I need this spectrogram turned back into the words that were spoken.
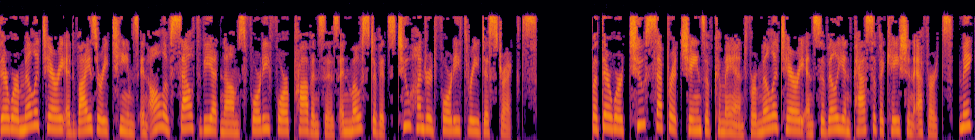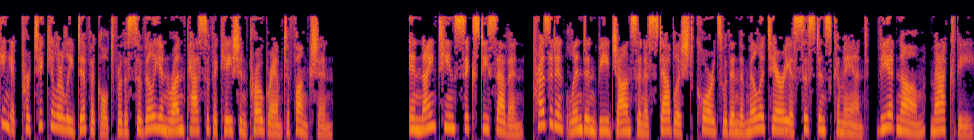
there were military advisory teams in all of South Vietnam's 44 provinces and most of its 243 districts. But there were two separate chains of command for military and civilian pacification efforts, making it particularly difficult for the civilian-run pacification program to function. In 1967, President Lyndon B. Johnson established CORDS within the Military Assistance Command, Vietnam MACV,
